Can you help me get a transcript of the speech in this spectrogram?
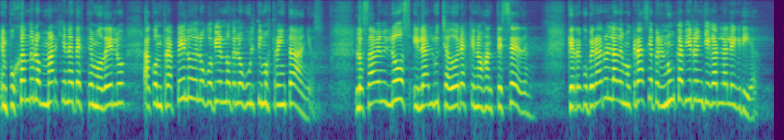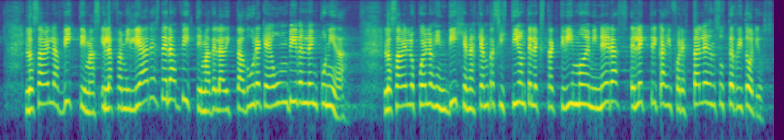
empujando los márgenes de este modelo a contrapelo de los gobiernos de los últimos 30 años. Lo saben los y las luchadoras que nos anteceden, que recuperaron la democracia pero nunca vieron llegar la alegría. Lo saben las víctimas y las familiares de las víctimas de la dictadura que aún viven la impunidad. Lo saben los pueblos indígenas que han resistido ante el extractivismo de mineras, eléctricas y forestales en sus territorios.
